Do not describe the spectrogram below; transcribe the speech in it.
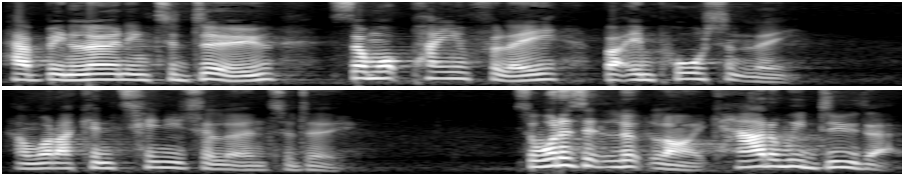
have been learning to do, somewhat painfully, but importantly, and what I continue to learn to do. So, what does it look like? How do we do that?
